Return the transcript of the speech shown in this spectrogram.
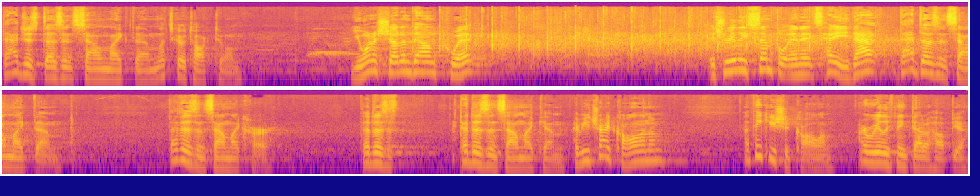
that just doesn't sound like them. Let's go talk to them. You want to shut them down quick? It's really simple, and it's, hey, that, that doesn't sound like them. That doesn't sound like her. That doesn't, that doesn't sound like him. Have you tried calling him? I think you should call him. I really think that'll help you.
